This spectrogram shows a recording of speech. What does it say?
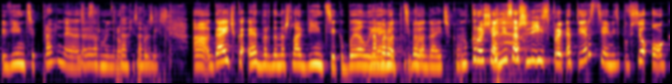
винтик, правильно я Да-да. формулировки Да, да. использую? А, гаечка Эдварда нашла винтик Беллы. и они, Наоборот, типа, была гаечка. Ну, короче, они сошлись отверстиями, типа, все ок.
